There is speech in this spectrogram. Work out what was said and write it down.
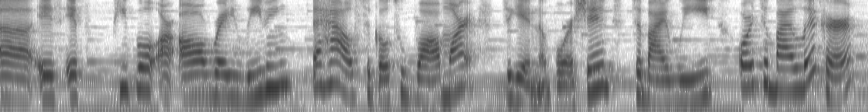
uh, is if people are already leaving the house to go to Walmart to get an abortion, to buy weed, or to buy liquor,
